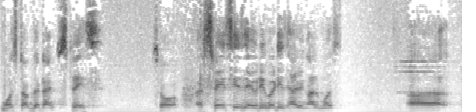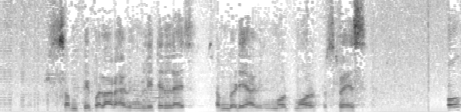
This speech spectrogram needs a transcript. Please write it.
most of the time stress. So, uh, stress is everybody is having almost. Uh, some people are having little less, somebody having more more stress. So,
